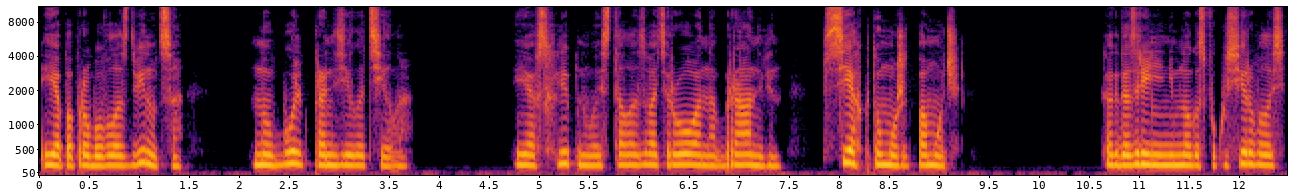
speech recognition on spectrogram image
Я попробовала сдвинуться, но боль пронзила тело. Я всхлипнула и стала звать Роана, Бранвин, всех, кто может помочь. Когда зрение немного сфокусировалось,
